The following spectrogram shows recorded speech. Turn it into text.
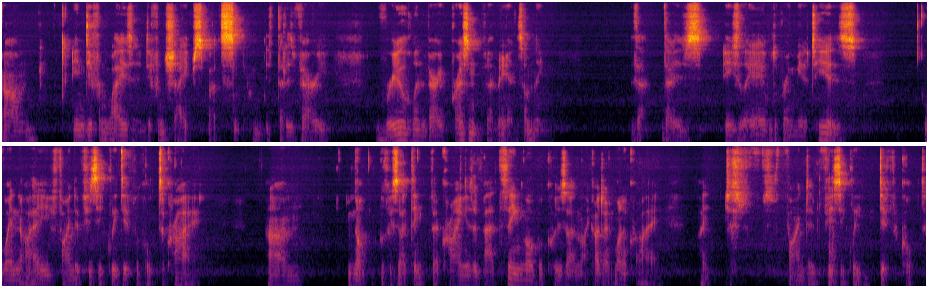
um, in different ways and in different shapes but that is very real and very present for me and something that that is easily able to bring me to tears when I find it physically difficult to cry. Um, not because I think that crying is a bad thing or because I'm like, I don't want to cry. I just find it physically difficult.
